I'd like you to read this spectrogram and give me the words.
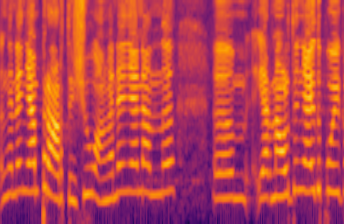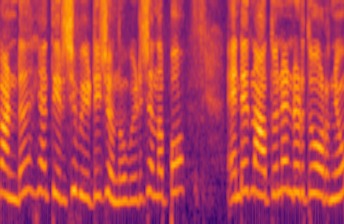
അങ്ങനെ ഞാൻ പ്രാർത്ഥിച്ചു. അങ്ങനെ ഞാൻ അന്ന് എറണാകുളത്ത് ഞാൻ ഇത് പോയി കണ്ട് ഞാൻ തിരിച്ച് വീട്ടിൽ ചെന്നു. വീട്ടിൽ ചെന്നപ്പോൾ എന്റെ നാത്തൂൻ എന്റെ അടുത്ത് പറഞ്ഞു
